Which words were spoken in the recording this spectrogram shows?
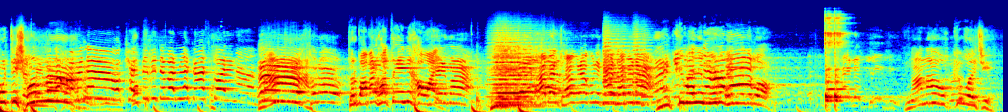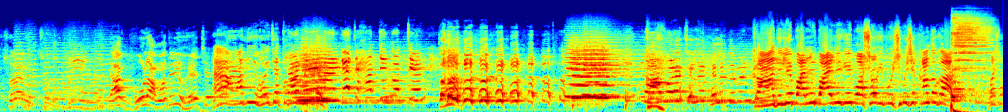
করতে শোন না। না ও খেতে দিতে পারবে না কাজ করে না। না। তোর বাবার ঘর থেকে এনে খাওয়াই। মা এইভাবে ঝগড়া করে কাজ হবে না। মুখে মেরে মুড় ভেঙে দেবো। তাহলে বিয়ে দিই। না না ওকে বলছি। শোনেন শোনেন। যাক ভুল আমাদেরই হয়েছে। হ্যাঁ আমাদের হয়েছে তোমার মেয়ে কাছে হাজির করছেন। কাঁদলে বাড়ির বাইরে গিয়ে বসো বসে বসে কাঁদো গাছ বসো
